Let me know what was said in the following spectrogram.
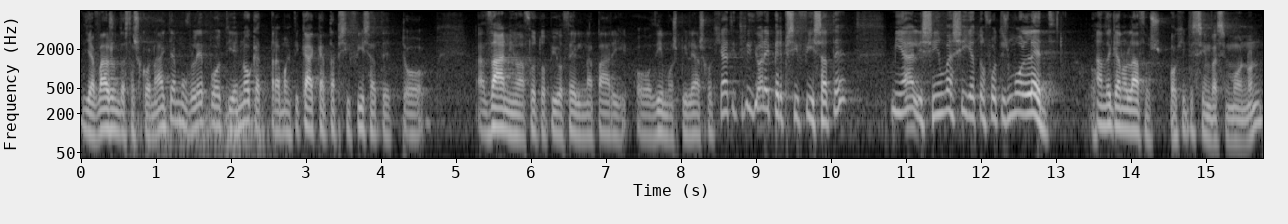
διαβάζοντας τα σκονάκια μου, βλέπω ότι ενώ κα- πραγματικά καταψηφίσατε το α, δάνειο αυτό το οποίο θέλει να πάρει ο Δήμος Πηλαίας Χωτιάτη, την ίδια ώρα υπερψηφίσατε μια άλλη σύμβαση για τον φωτισμό LED, αν δεν κάνω λάθος. όχι τη σύμβαση μόνον,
